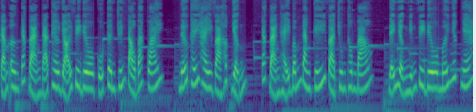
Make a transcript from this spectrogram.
Cảm ơn các bạn đã theo dõi video của kênh Chuyến Tàu Bát Quái. Nếu thấy hay và hấp dẫn, các bạn hãy bấm đăng ký và chuông thông báo để nhận những video mới nhất nhé.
